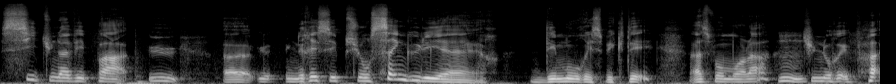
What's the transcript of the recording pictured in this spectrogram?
si tu n'avais pas eu euh, une réception singulière des mots respectés, à ce moment-là, hmm. tu n'aurais pas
